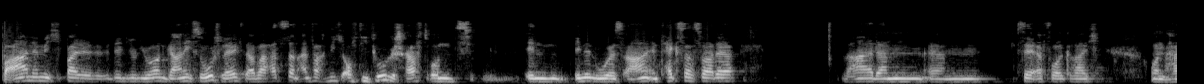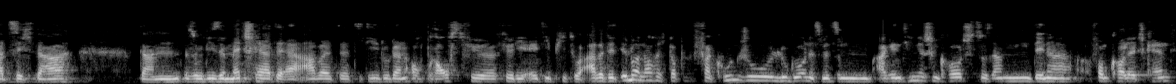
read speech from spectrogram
war nämlich bei den Junioren gar nicht so schlecht, aber hat es dann einfach nicht auf die Tour geschafft und in in den USA, in Texas war der, war er dann ähm, sehr erfolgreich und hat sich da dann so diese Matchhärte erarbeitet, die du dann auch brauchst für, für die ATP Tour. Arbeitet immer noch, ich glaube, Facunjo Lugones mit so einem argentinischen Coach zusammen, den er vom College kennt.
